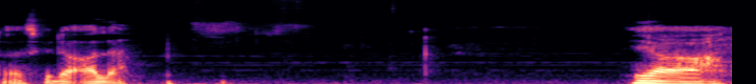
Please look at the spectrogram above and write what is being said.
Da ist wieder alle. Ja.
